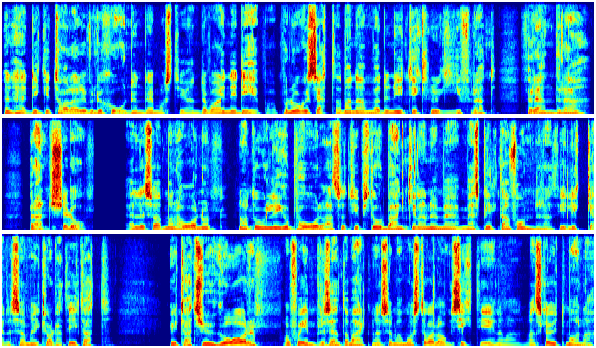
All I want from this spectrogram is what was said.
den här digitala revolutionen. Det måste ju ändå vara en idé på, på något sätt att man använder ny teknologi för att förändra branscher då. Eller så att man har någon, något oligopol, alltså typ storbankerna nu med, med splittan fonder, att vi lyckades. Men det är klart att det har tagit, 20 år att få 1 procent av marknaden så man måste vara långsiktig när man, man ska utmana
